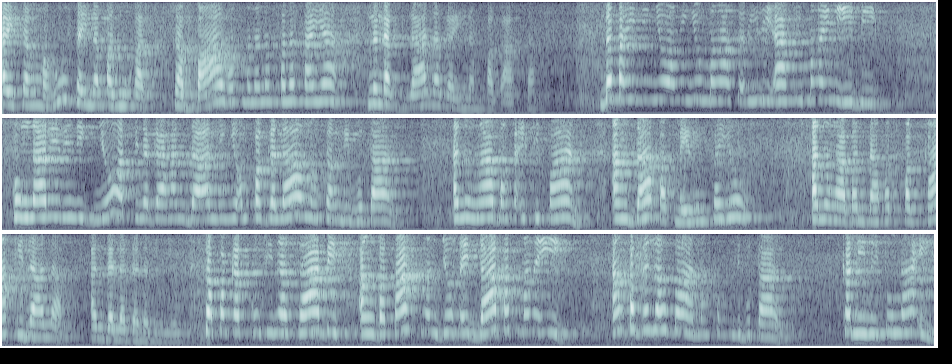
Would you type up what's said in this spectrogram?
ay isang mahusay na panukat sa bawat mananampalataya na naglalagay ng pag-asa. Damahin ninyo ang inyong mga sarili aking mga iniibig. Kung naririnig nyo at pinaghahandaan ninyo ang paggalaw ng sanglibutan, ano nga bang kaisipan ang dapat mayroon kayo? Ano nga ba dapat pagkakilala ang daladala ninyo? Sapagkat kung sinasabi ang batas ng Diyos ay dapat manaig, ang paggalaw ba ng sanglibutan? Kanino ito nais?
